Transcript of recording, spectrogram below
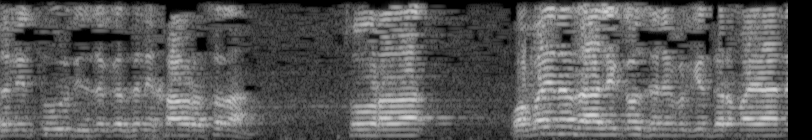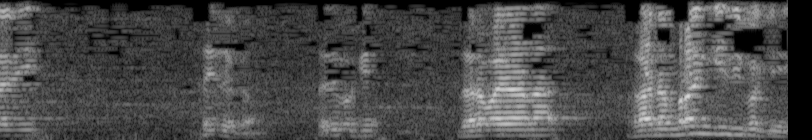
زنی تور دي ځکه زنی خاور سدا تور دا وبین ذالک او زنی بګي درمیان دي صحیح ده صحیح بګي درمیان غنم رنگي دي بګي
